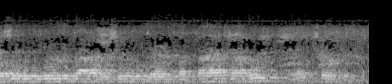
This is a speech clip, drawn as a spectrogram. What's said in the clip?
ऐसे इंद्रियों के द्वारा विषयों को ग्रहण करता है साधु और छोड़ देता है।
